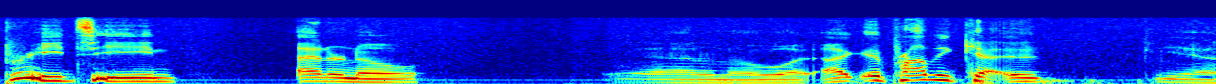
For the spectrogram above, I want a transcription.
preteen. I don't know. I don't know what. I it probably ca- it, yeah.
